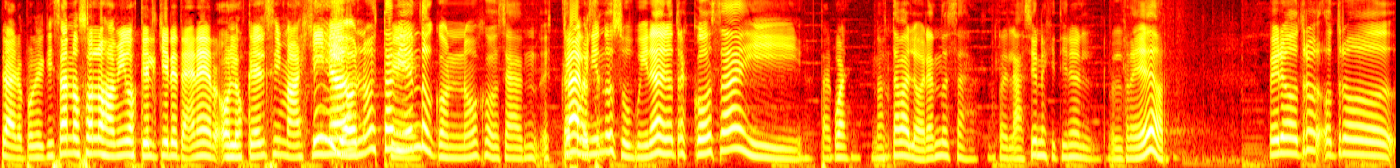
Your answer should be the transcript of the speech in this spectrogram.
Claro, porque quizás no son los amigos que él quiere tener o los que él se Sí, imagina. o no está que- viendo con ojos, o sea, está Claro, poniendo su mirada en otras cosas y Tal cual. no está valorando esas relaciones que tiene al- alrededor. Pero otro, otro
